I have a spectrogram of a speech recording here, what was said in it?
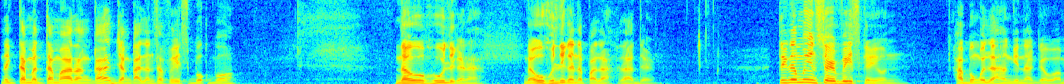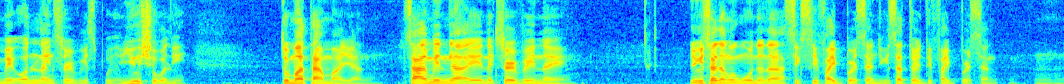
nagtamad-tamarang ka, diyan ka lang sa Facebook mo, nauhuli ka na. Nauhuli ka na pala, rather. Tingnan mo yung surveys ngayon, habang wala kang ginagawa, may online surveys po yan. Usually, tumatama yan. Sa amin nga eh, nag-survey na eh. Yung isa nangunguna na, 65%, yung isa 35%. Mhm.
